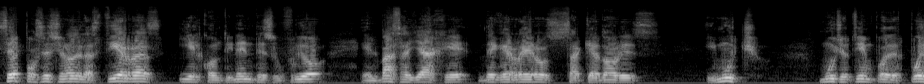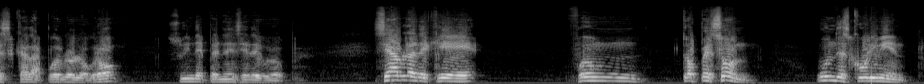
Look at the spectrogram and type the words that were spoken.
se posesionó de las tierras y el continente sufrió el vasallaje de guerreros, saqueadores y mucho, mucho tiempo después cada pueblo logró su independencia de Europa. Se habla de que fue un tropezón, un descubrimiento,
